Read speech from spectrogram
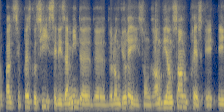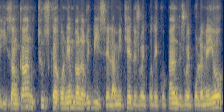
on parle, c'est presque aussi, c'est des amis de, de, longue durée. Ils sont grandis ensemble presque. Et, ils incarnent tout ce qu'on aime dans le rugby. C'est l'amitié de jouer pour des copains, de jouer pour le meilleur.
